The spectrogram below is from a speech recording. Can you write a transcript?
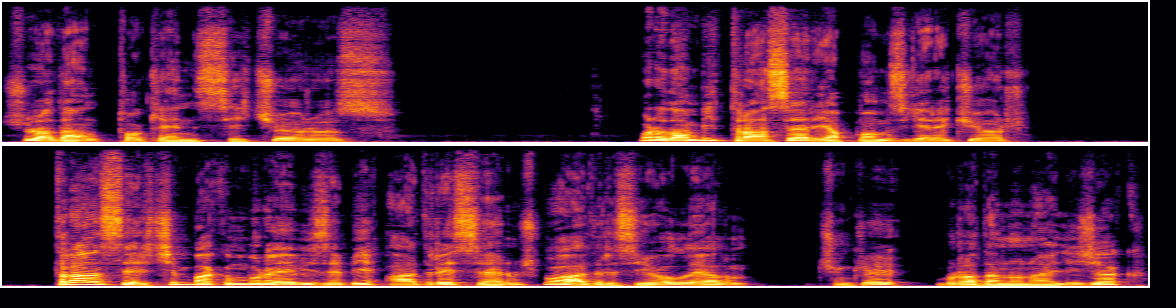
şuradan token seçiyoruz. Buradan bir transfer yapmamız gerekiyor. Transfer için bakın buraya bize bir adres vermiş. Bu adresi yollayalım. Çünkü buradan onaylayacak.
